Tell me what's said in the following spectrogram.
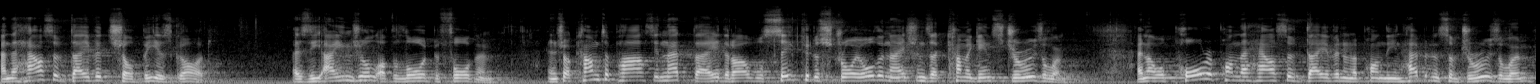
and the house of David shall be as God as the angel of the Lord before them. And it shall come to pass in that day that I will seek to destroy all the nations that come against Jerusalem. And I will pour upon the house of David and upon the inhabitants of Jerusalem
